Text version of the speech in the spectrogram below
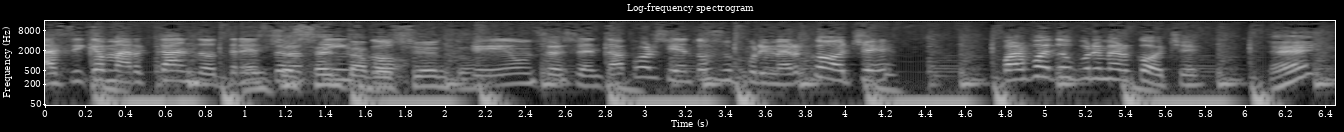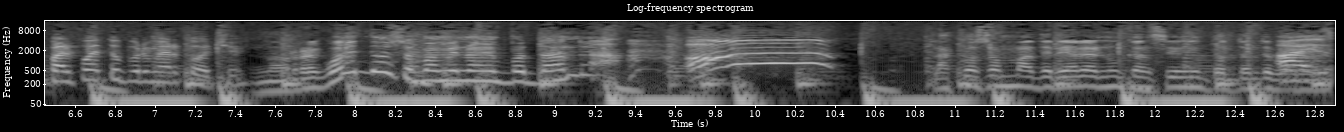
Así que marcando 305. 60%. Sí, un 60% su primer coche. ¿Cuál fue tu primer coche? ¿Eh? ¿Cuál fue tu primer coche? No recuerdo, eso para mí no es importante. ¡Oh! Las cosas materiales nunca han sido importantes para Ay, mí.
